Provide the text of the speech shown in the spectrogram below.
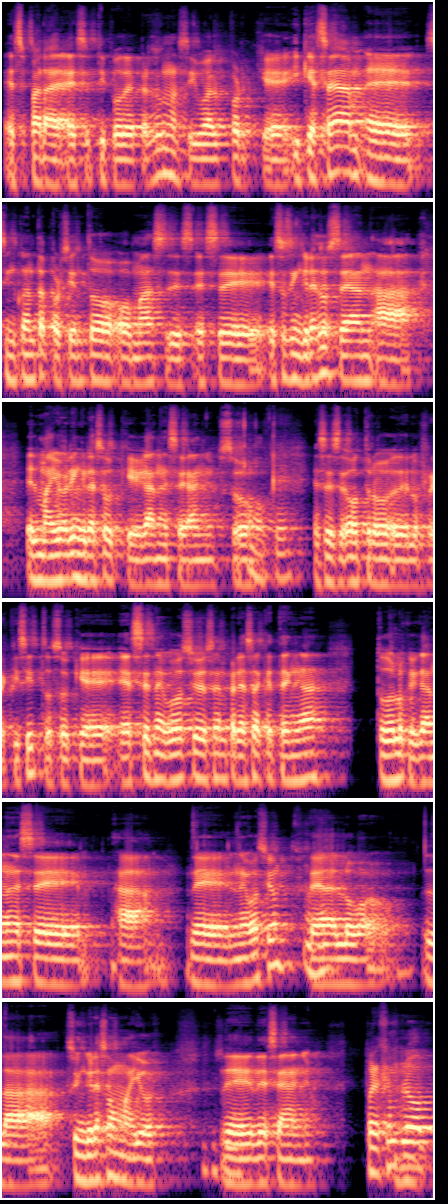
es para ese tipo de personas igual porque y que sea eh, 50% o más ese, esos ingresos sean a el mayor ingreso que gane ese año. So, Ese es otro de los requisitos, o que ese negocio, esa empresa que tenga todo lo que gane ese uh, del negocio, sea lo, la, su ingreso mayor de, de, ese año. Por ejemplo,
